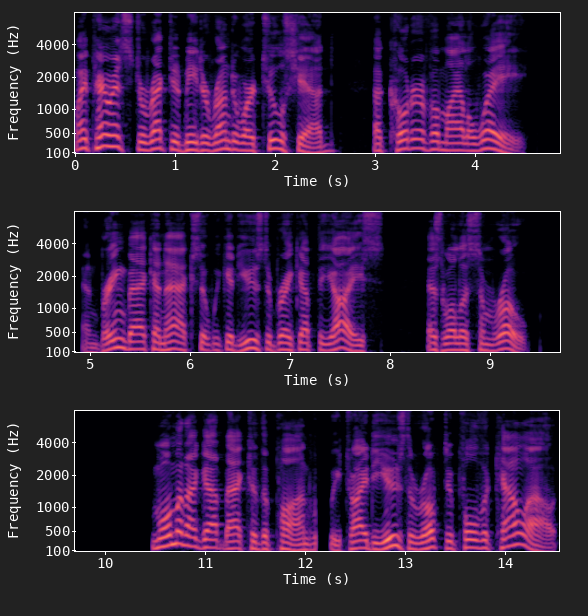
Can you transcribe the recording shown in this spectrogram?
My parents directed me to run to our tool shed a quarter of a mile away and bring back an axe that we could use to break up the ice, as well as some rope. The moment I got back to the pond, we tried to use the rope to pull the cow out,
